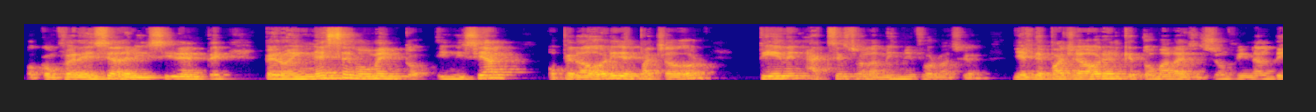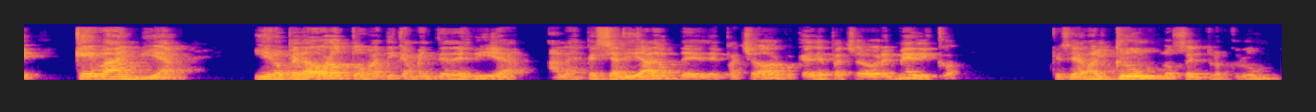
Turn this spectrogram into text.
o conferencia del incidente, pero en ese momento inicial operador y despachador tienen acceso a la misma información y el despachador es el que toma la decisión final de qué va a enviar. Y el operador automáticamente desvía a la especialidad de despachador, porque hay despachadores médicos que se llama el CRUM, los centros CRUM,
